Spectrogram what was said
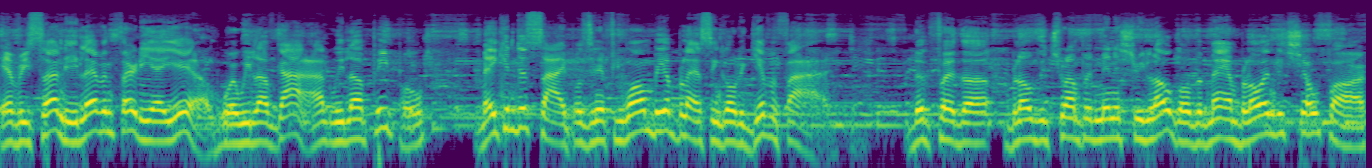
Every Sunday, 11:30 a.m., where we love God, we love people, making disciples, and if you want to be a blessing, go to Givelify. Look for the Blow the Trumpet Ministry logo, the man blowing the shofar.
